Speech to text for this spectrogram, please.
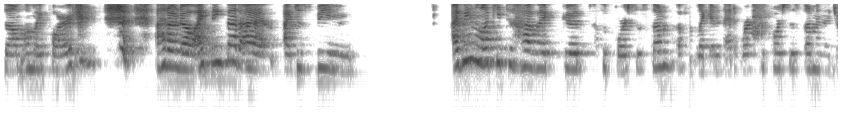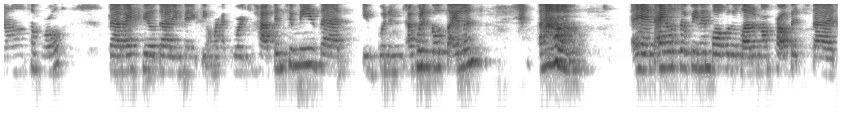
dumb on my part. I don't know. I think that I I just been I've been lucky to have a good support system of like a network support system in the journalism world that I feel that if anything were, were to happen to me that it wouldn't I wouldn't go silent. Um, and I also been involved with a lot of nonprofits that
